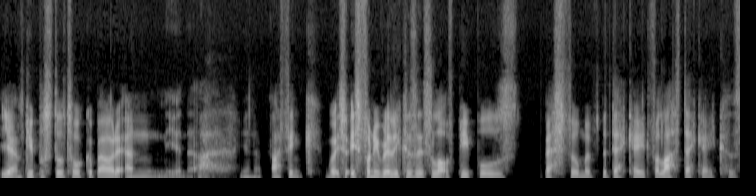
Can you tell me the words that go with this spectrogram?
Yeah, and people still talk about it, and you know, I- you know, I think well, it's, it's funny really because it's a lot of people's best film of the decade for last decade because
